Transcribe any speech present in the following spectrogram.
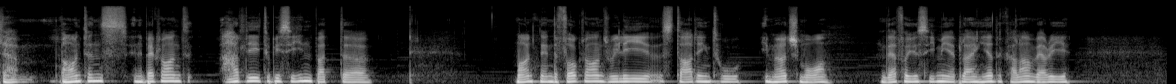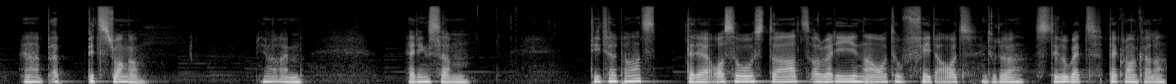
the mountains in the background hardly to be seen, but the mountain in the foreground really starting to emerge more. And therefore you see me applying here the color very, yeah, a bit stronger. Here I'm adding some detail parts that I also start already now to fade out into the still wet background color.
